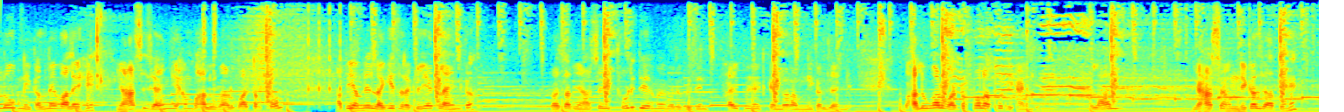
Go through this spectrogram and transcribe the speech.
लोग निकलने वाले हैं। यहाँ से जाएँगे हम भालूगाड़ वाटरफॉल अभी हमने लगेज रख लिया क्लाइंट का। बस अब यहाँ से थोड़ी देर में मेरे विद इन फाइव मिनट के अंदर हम निकल जाएँगे। भालूगाड़ वाटरफॉल आपको दिखाएँगे। फ़िलहाल यहाँ से हम निकल जाते हैं।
